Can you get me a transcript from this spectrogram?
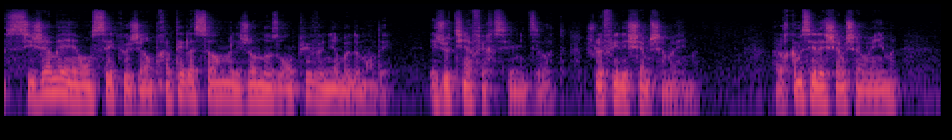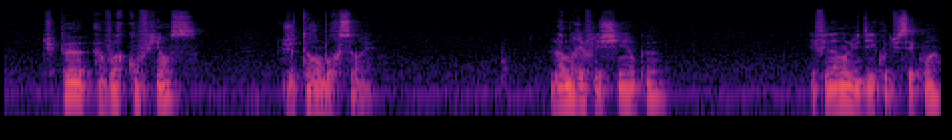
si jamais on sait que j'ai emprunté la somme, les gens n'oseront plus venir me demander. Et je tiens à faire ces mitzvot. Je le fais les Shem Shamaim. Alors comme c'est les Shem Shamaim, tu peux avoir confiance, je te rembourserai. L'homme réfléchit un peu et finalement lui dit, écoute, tu sais quoi?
